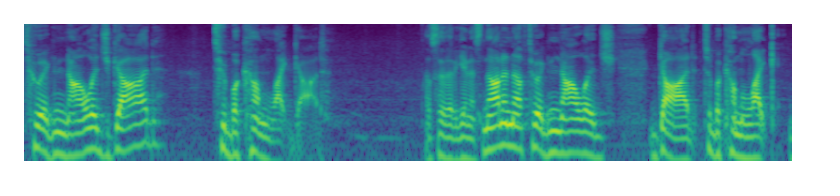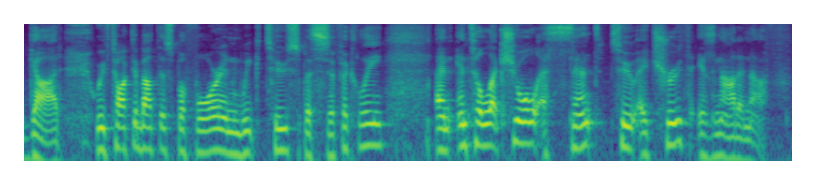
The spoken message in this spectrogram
to acknowledge God to become like God. I'll say that again. It's not enough to acknowledge God to become like God. We've talked about this before in week two specifically. An intellectual assent to a truth is not enough.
